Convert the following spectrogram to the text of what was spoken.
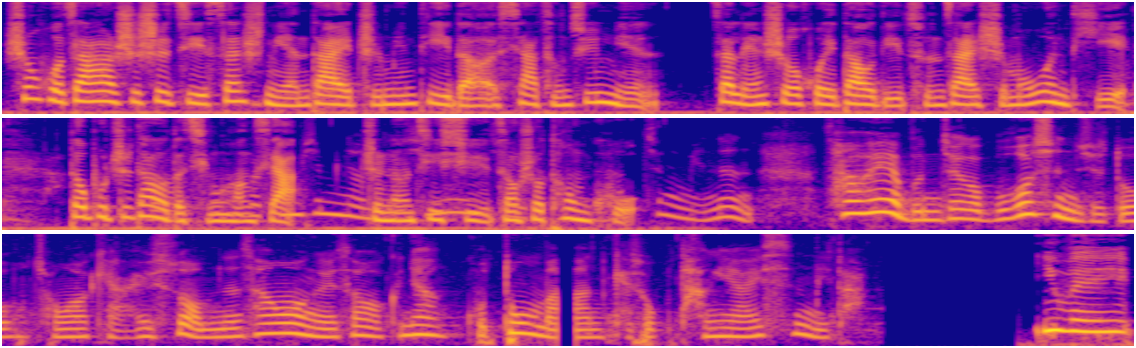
生活在二十世纪三十年代殖民地的下层居民。在连社会到底存在什么问题都不知道的情况下，只能继续遭受痛苦。사회의문제가무엇인지도정확히알수없는상황에서그냥고통만계속당해야했습니다因为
